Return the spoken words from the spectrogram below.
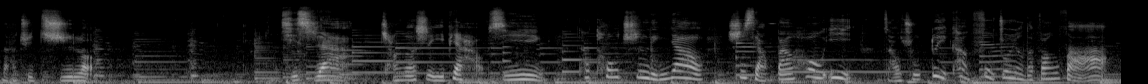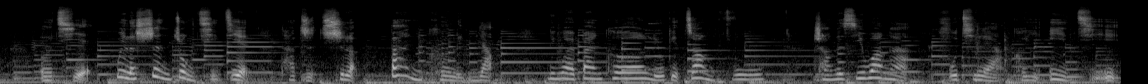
拿去吃了。其实啊，嫦娥是一片好心，她偷吃灵药是想帮后羿找出对抗副作用的方法，而且为了慎重起见，她只吃了半颗灵药，另外半颗留给丈夫。嫦娥希望啊，夫妻俩可以一起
